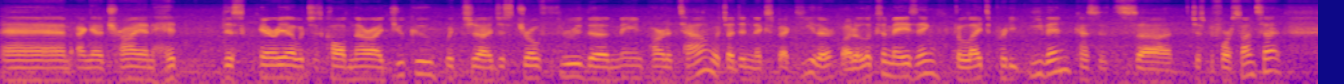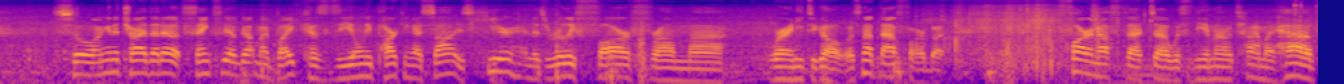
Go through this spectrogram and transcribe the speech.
And I'm gonna try and hit this area which is called Narai-juku which I uh, just drove through the main part of town which I didn't expect either. But it looks amazing. The light's pretty even because it's uh, just before sunset so I'm gonna try that out. Thankfully I've got my bike because the only parking I saw is here and it's really far from uh, where I need to go. It's not that far, but far enough that uh, with the amount of time I have,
